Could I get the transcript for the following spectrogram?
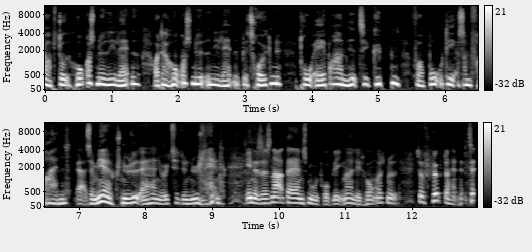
Der opstod hungersnød i landet, og da hungersnøden i landet blev trykkende, drog Abraham ned til Ægypten for at bo der som fremmed. Ja, altså mere knyttet er han jo ikke til det nye land, end at så snart der er en smule problemer og lidt hungersnød, så flygter han. Så,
